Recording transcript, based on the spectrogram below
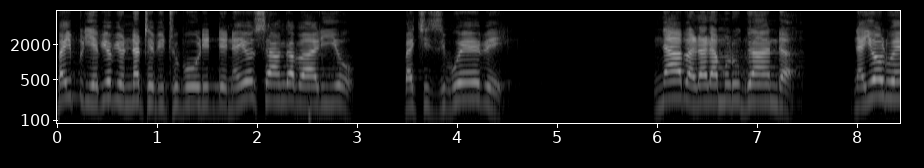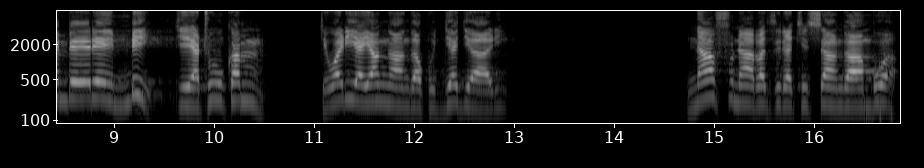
Bayibuli ebyo byonna tebitubuulidde naye osanga baaliyo bakizibwe be n'abalala mu luganda. Naye olw'embeera embi gye yatuukamu tewali yayaŋŋanga kujja gy'ali. N'afuna abazira kisangambwa.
